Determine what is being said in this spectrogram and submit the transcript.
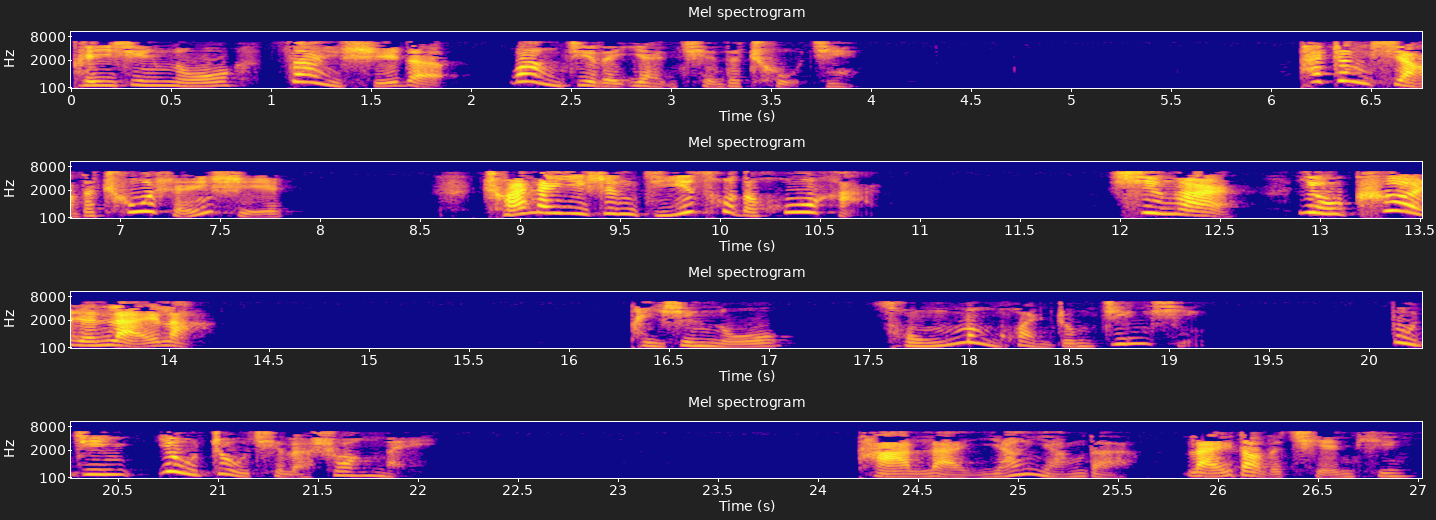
裴兴奴暂时的忘记了眼前的处境。他正想得出神时，传来一声急促的呼喊：“星儿，有客人来了！”裴星奴从梦幻中惊醒，不禁又皱起了双眉。他懒洋洋的来到了前厅，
